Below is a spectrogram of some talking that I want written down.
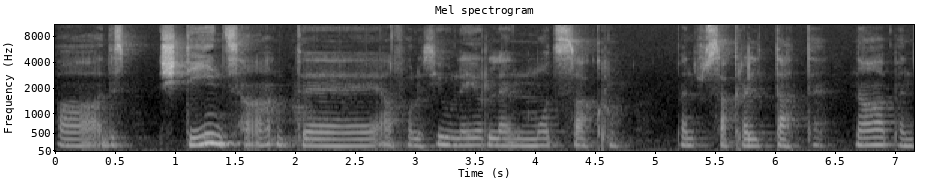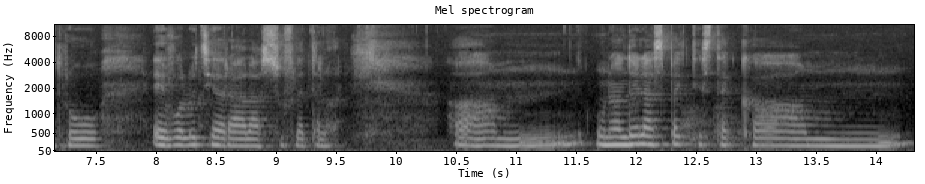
uh, de știința de a folosi uleiurile în mod sacru, pentru sacralitate, da? pentru evoluția reală a sufletelor. Um, un al doilea aspect este că um,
